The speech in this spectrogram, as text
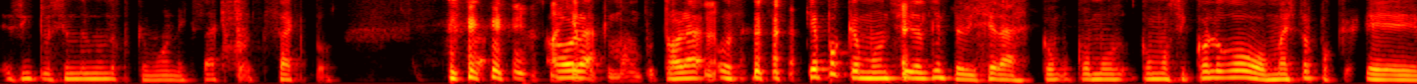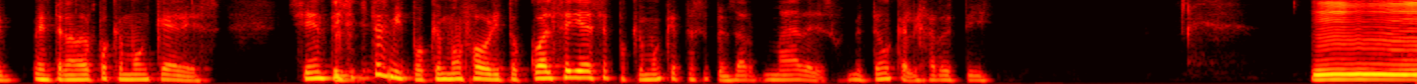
Es inclusión del mundo Pokémon, exacto, exacto. Es magia Ahora- Pokémon, puto. Ahora, o sea, ¿qué Pokémon si alguien te dijera, como, como, como psicólogo o maestro, eh, entrenador Pokémon que eres, si alguien te dice, Ujú. este es mi Pokémon favorito, ¿cuál sería ese Pokémon que te hace pensar, madres, me tengo que alejar de ti? Mm.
